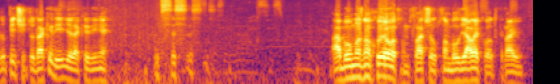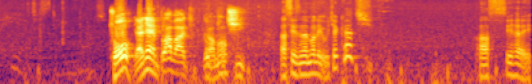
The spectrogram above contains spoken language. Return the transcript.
Do piči to dakedy ide, dakedy nie. Alebo možno chujovo som tlačil, som bol ďaleko od kraju. Čo? Ja neviem plávať. Do Kamo? piči. Asi sme mali utekať? Asi hej.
